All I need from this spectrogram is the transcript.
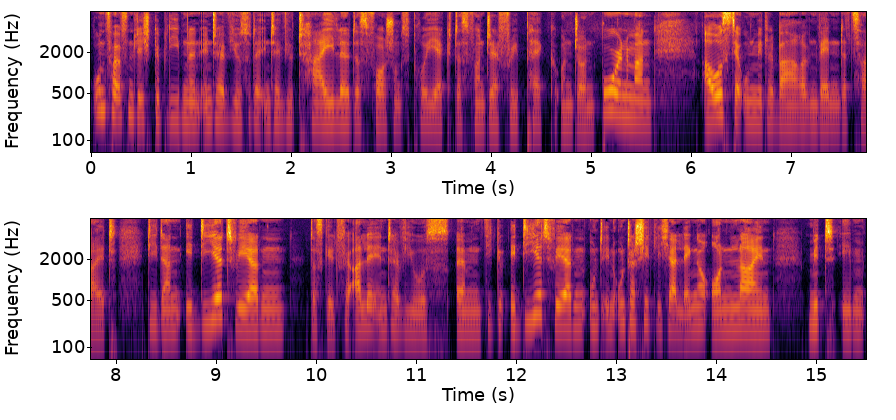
unveröffentlicht gebliebenen Interviews oder Interviewteile des Forschungsprojektes von Jeffrey Peck und John Bornemann aus der unmittelbaren Wendezeit, die dann ediert werden, das gilt für alle Interviews, ähm, die ediert werden und in unterschiedlicher Länge online mit eben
